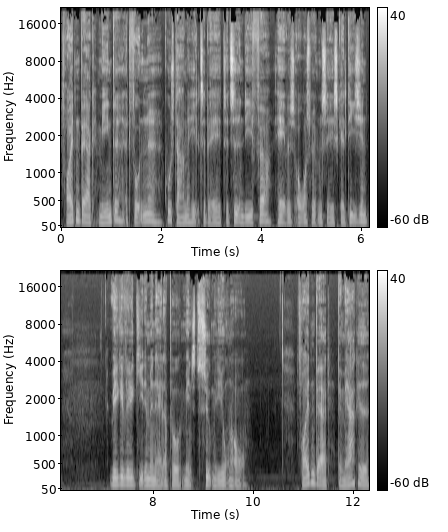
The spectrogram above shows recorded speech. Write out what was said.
Freudenberg mente, at fundene kunne stamme helt tilbage til tiden lige før havets oversvømmelse i Skaldisien, hvilket ville give dem en alder på mindst 7 millioner år. Freudenberg bemærkede,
